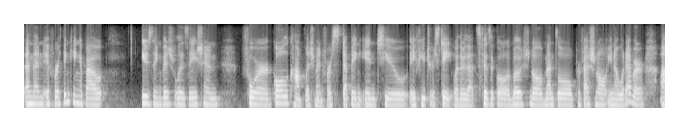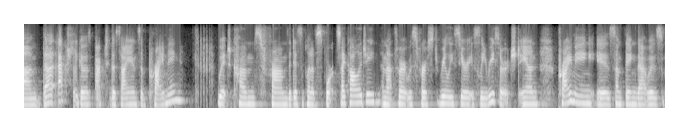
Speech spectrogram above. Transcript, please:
And then if we're thinking about using visualization for goal accomplishment, for stepping into a future state, whether that's physical, emotional, mental, professional, you know, whatever, um, that actually goes back to the science of priming which comes from the discipline of sports psychology. And that's where it was first really seriously researched. And priming is something that was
